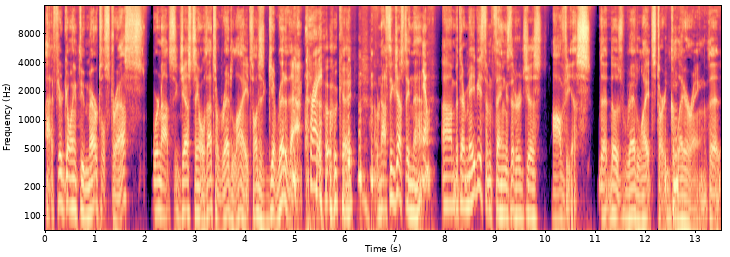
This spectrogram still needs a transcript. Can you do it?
uh, if you're going through marital stress, we're not suggesting, well, that's a red light, so I'll just get rid of that. Right. okay. We're not suggesting that. No. Um, but there may be some things that are just obvious that those red lights start glaring, that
